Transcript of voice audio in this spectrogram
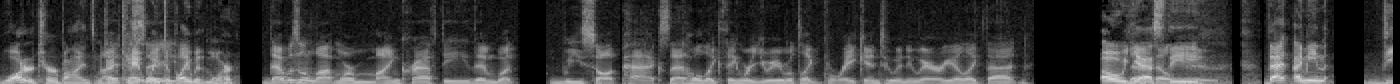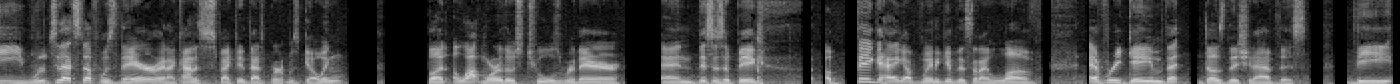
water turbines, which I I, have to can't wait to play with more. That was a hmm. lot more Minecrafty than what we saw at PAX. That whole like thing where you were able to like break into a new area like that. Oh That yes, the new. that I mean the roots of that stuff was there, and I kind of suspected that's where it was going. But a lot more of those tools were there, and this is a big, a big hang up I'm going to give this that I love. Every game that does this should have this. The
